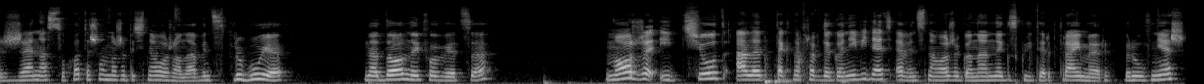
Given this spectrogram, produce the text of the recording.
że na sucho też on może być nałożony, a więc spróbuję na dolnej powiece. Może i ciut, ale tak naprawdę go nie widać, a więc nałożę go na NYX Glitter Primer również.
